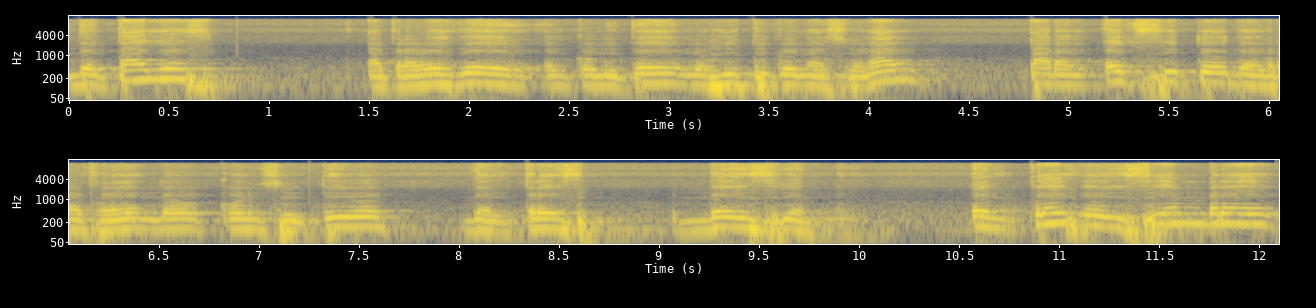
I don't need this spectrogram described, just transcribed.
detalles a través del Comité Logístico Nacional para el éxito del referendo consultivo del 3 de diciembre. El 3 de diciembre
